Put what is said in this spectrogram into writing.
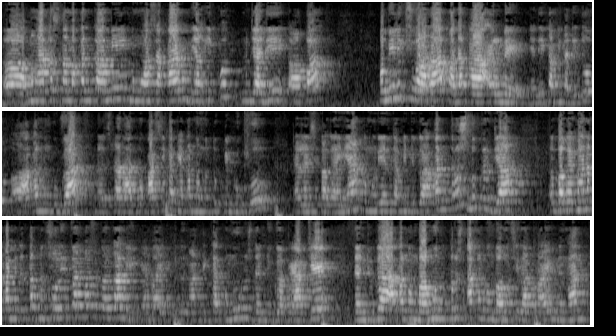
eh, mengatasnamakan kami menguasakan yang ikut menjadi eh, apa pemilik suara pada KLB. Jadi kami tadi itu eh, akan menggugat dan secara advokasi kami akan membentuk tim hukum dan lain sebagainya. Kemudian kami juga akan terus bekerja bagaimana kami tetap mensolidkan pasukan kami ya baik dengan tingkat pengurus dan juga PAC dan juga akan membangun terus akan membangun silaturahim dengan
